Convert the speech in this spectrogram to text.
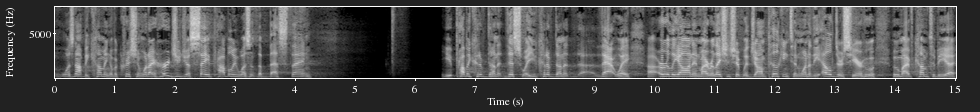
was not becoming of a Christian. What I heard you just say probably wasn't the best thing. You probably could have done it this way. You could have done it uh, that way. Uh, early on in my relationship with John Pilkington, one of the elders here, who, whom I've come to be a,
